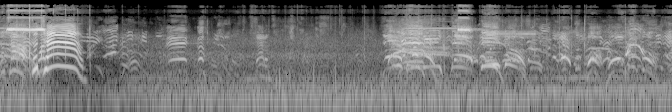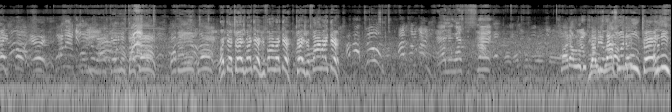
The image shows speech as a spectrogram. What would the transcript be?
Good job. Good job. Got him. Yeah, baby! Yeah, baby! Yeah, good ball, boy. Good ball. Touchdown. Over here, back. Right there, Trace. Right there. You're fine right there. Trace, you're fine right there. Allen, watch the slant. Slide out a little bit. You gotta be the last one to move, Trace. Underneath.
